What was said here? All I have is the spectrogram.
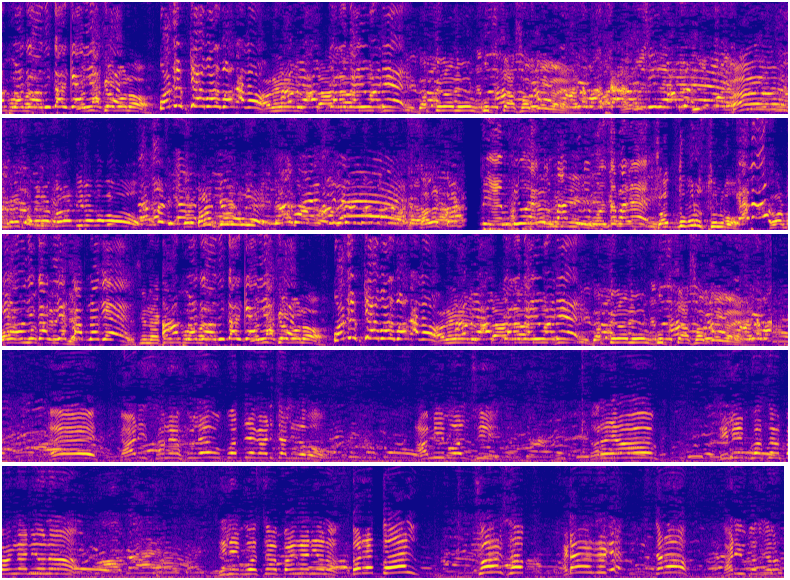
আপনাকে অধিকার কে দিয়েছে? প্রদীপ কে বলব কেন আরে টাকা দায়ী মানে? কুত্তা সব জায়গায়। হ্যাঁ? গলা টিপে দেবো। তোর বলবে? টাকা হয়ে চোদ্দ পুরুষ তুলবো? বড় অধিকার দিয়েছে আপনাকে? আপনাকে না। অধিকার কে দিয়েছে? বলো। প্রদীপ কে বলব কেন? আরে টাকা দায়ী তৃণমূল কুত্তা সব জায়গায়। এই গাড়ি সামনে খুলে উপর দিয়ে গাড়ি চালিয়ে দেবো। আমি বলছি, ধরে যাও, দিলীপ ঘোষের বাঙ্গানিও না। দিলীপ ঘোষের বাঙ্গানিও না। ধরে দল, চোর সব হটাও। চলো, গাড়ি উপর চলো।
